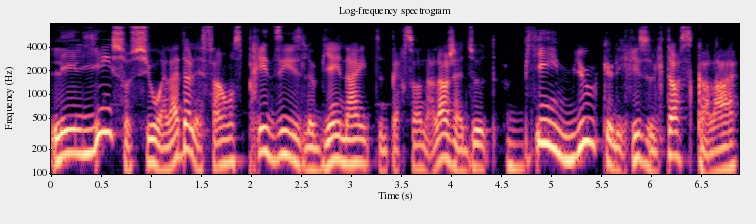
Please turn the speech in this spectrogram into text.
les liens sociaux à l'adolescence prédisent le bien-être d'une personne à l'âge adulte bien mieux que les résultats scolaires.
